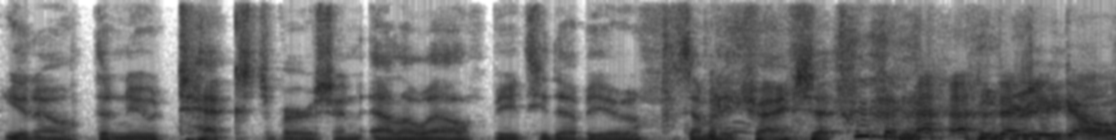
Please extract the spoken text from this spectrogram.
you know, the new text version. LOL BTW. Somebody trying to. there you go.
